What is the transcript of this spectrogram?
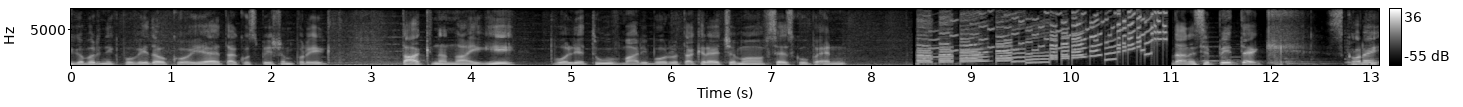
Žiga Brnik povedal, ko je tako uspešen projekt, tak na najgi, polje tu v Mariboru, tako rečemo, vse skupaj. En. Danes je petek, skoraj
